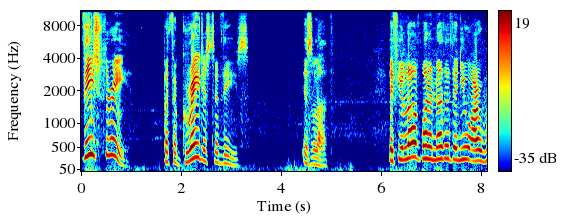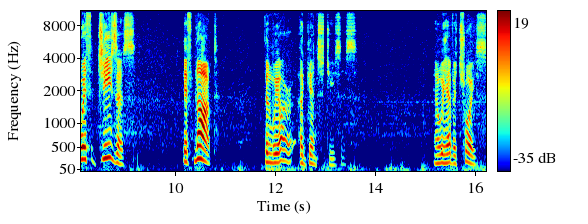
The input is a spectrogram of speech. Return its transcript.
These three, but the greatest of these is love. If you love one another, then you are with Jesus. If not, then we are against Jesus. And we have a choice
